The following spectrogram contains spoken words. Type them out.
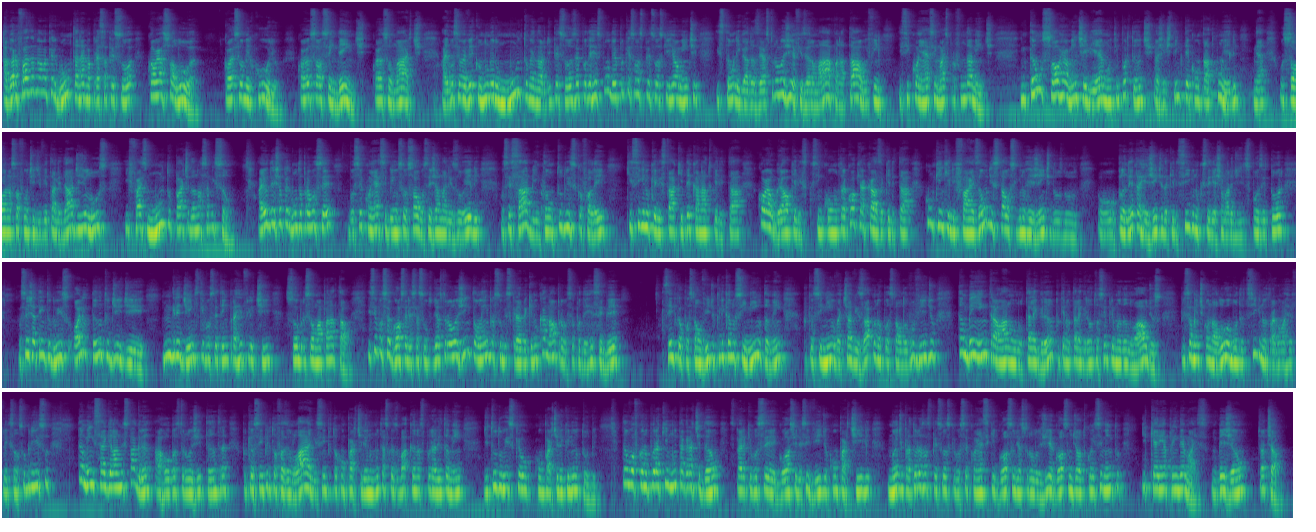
Agora faz a mesma pergunta né, para essa pessoa: qual é a sua lua? Qual é o seu Mercúrio? Qual é o seu ascendente? Qual é o seu Marte? Aí você vai ver que um número muito menor de pessoas vai poder responder, porque são as pessoas que realmente estão ligadas à astrologia, fizeram mapa natal, enfim, e se conhecem mais profundamente. Então o Sol realmente ele é muito importante, a gente tem que ter contato com ele. Né? O Sol é a nossa fonte de vitalidade, de luz e faz muito parte da nossa missão. Aí eu deixo a pergunta para você: você conhece bem o seu Sol? Você já analisou ele? Você sabe então tudo isso que eu falei? que signo que ele está, que decanato que ele está, qual é o grau que ele se encontra, qual é a casa que ele está, com quem que ele faz, onde está o signo regente, do, do, o planeta regente daquele signo, que seria chamado de dispositor. Você já tem tudo isso? Olha o tanto de, de ingredientes que você tem para refletir sobre o seu mapa natal. E se você gosta desse assunto de astrologia, então lembra, subscreve aqui no canal para você poder receber Sempre que eu postar um vídeo, clica no sininho também, porque o sininho vai te avisar quando eu postar um novo vídeo. Também entra lá no, no Telegram, porque no Telegram eu estou sempre mandando áudios, principalmente quando a Lua muda de signo, eu trago uma reflexão sobre isso. Também segue lá no Instagram, arroba Astrologia Tantra, porque eu sempre estou fazendo live, sempre estou compartilhando muitas coisas bacanas por ali também, de tudo isso que eu compartilho aqui no YouTube. Então vou ficando por aqui, muita gratidão, espero que você goste desse vídeo, compartilhe, mande para todas as pessoas que você conhece que gostam de astrologia, gostam de autoconhecimento e querem aprender mais. Um beijão, tchau, tchau.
